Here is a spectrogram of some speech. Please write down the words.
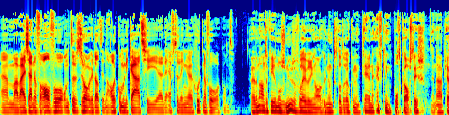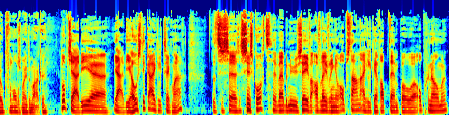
Ehm, maar wij zijn er vooral voor om te zorgen dat in alle communicatie eh, de Efteling eh, goed naar voren komt. We hebben een aantal keer in onze nieuwsaflevering al genoemd dat er ook een interne Efteling podcast is. En daar heb je ook van alles mee te maken. Klopt, ja. Die, eh, ja, die host ik eigenlijk, zeg maar. Dat is eh, sinds kort. We hebben nu zeven afleveringen erop staan. Eigenlijk in rap tempo eh, opgenomen.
